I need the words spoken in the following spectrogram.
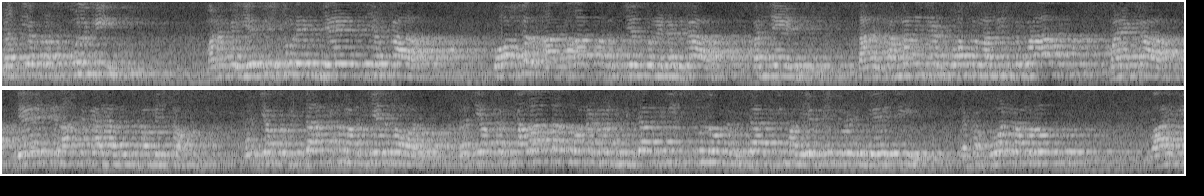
ప్రతి ఒక్క స్కూల్కి మనకు ఏపీ స్టూడెంట్ జేఏసీ యొక్క పోస్టర్ ఆ కళాశాలకు చేరుకునేటట్టుగా పనిచేయండి. దానికి సంబంధించిన పోస్టర్లు అన్నింటినీ కూడా మన యొక్క జేఏసీ రాష్ట్ర కార్యాలయం నుంచి పంపిస్తాం. ప్రతి ఒక్క విద్యార్థికి మనం చేరుకోవాలి. ప్రతి ఒక్క కళాశాలలో ఉన్నటువంటి విద్యార్థికి స్కూల్లో ఉన్న విద్యార్థికి మన ఏపీ స్టూడెంట్ చేసి యొక్క ఫోన్ నెంబరు వారికి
